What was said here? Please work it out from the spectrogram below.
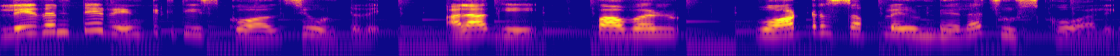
లేదంటే రెంట్కి తీసుకోవాల్సి ఉంటుంది. అలాగే పవర్ వాటర్ సప్లై ఉండేలా చూసుకోవాలి.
